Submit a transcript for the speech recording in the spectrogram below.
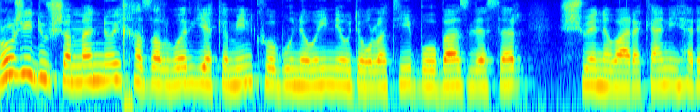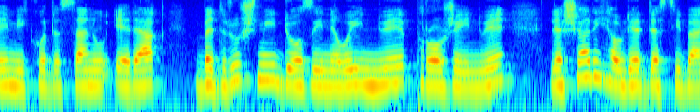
ڕۆژی دووشەممە نۆی خەزەڵوەر یەکەمین کۆبوونەوەی نێودەوڵەتی بۆ باس لەسەر شوێنەوارەکانی هەرێمی کوردستان و ئێراق بە دروشمی دۆزینەوەی نوێ پڕۆژەی نوێ لە شاری هەولێر دەستی بە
